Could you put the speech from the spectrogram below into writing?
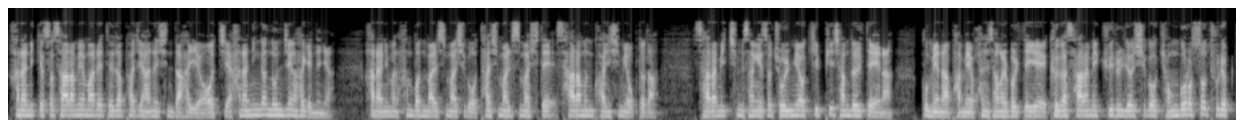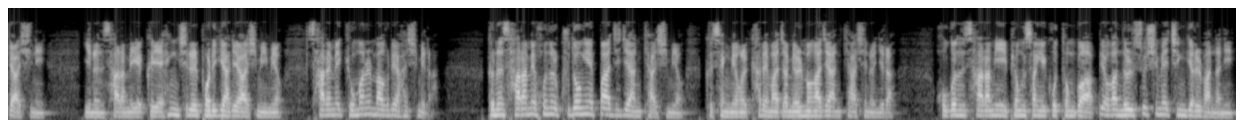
하나님께서 사람의 말에 대답하지 않으신다 하여 어찌 하나님과 논쟁하겠느냐? 하나님은 한 번 말씀하시고 다시 말씀하시되 사람은 관심이 없도다. 사람이 침상에서 졸며 깊이 잠들 때에나 꿈에나 밤에 환상을 볼 때에 그가 사람의 귀를 여시고 경고로서 두렵게 하시니 이는 사람에게 그의 행실을 버리게 하려 하심이며 사람의 교만을 막으려 하심이라. 그는 사람의 혼을 구덩이에 빠지지 않게 하시며 그 생명을 칼에 맞아 멸망하지 않게 하시느니라. 혹은 사람이 병상의 고통과 뼈가 늘쑤심의 징계를 받나니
